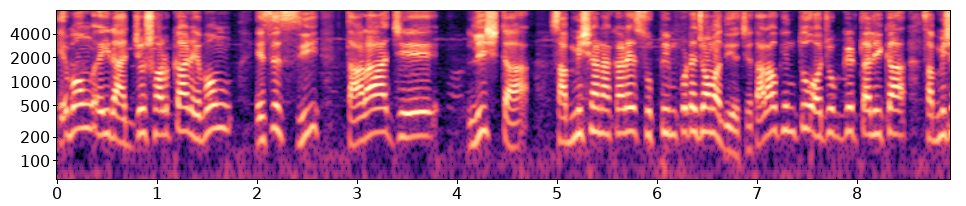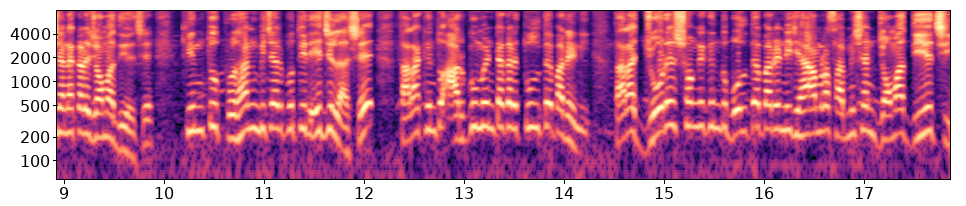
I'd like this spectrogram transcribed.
এবং এই রাজ্য সরকার এবং এসএসসি তারা যে লিস্টটা সাবমিশন আকারে সুপ্রিম কোর্টে জমা দিয়েছে। তারাও কিন্তু অযোগ্যের তালিকা সাবমিশন আকারে জমা দিয়েছে। কিন্তু প্রধান বিচারপতির এজলাসে তারা কিন্তু আর্গুমেন্ট আকারে তুলতে পারেনি। তারা জোরের সঙ্গে কিন্তু বলতে পারেনি যে হ্যাঁ আমরা সাবমিশন জমা দিয়েছি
